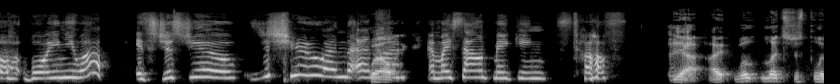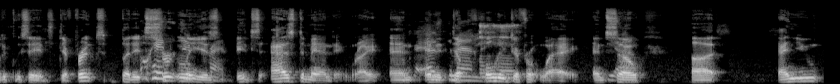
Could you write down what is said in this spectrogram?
uh, buoying you up it's just you, it's just you, and and well, my, and my sound making stuff. Yeah, I well, let's just politically say it's different, but it okay, certainly is. It's as demanding, right? And okay, in a totally different way. And yeah. so, uh, and you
